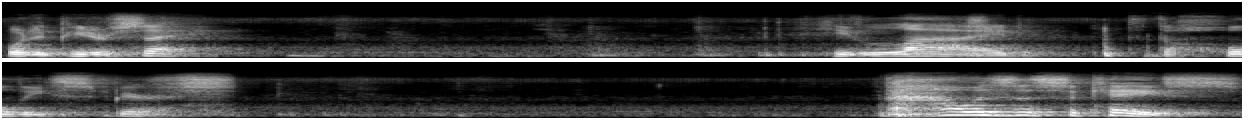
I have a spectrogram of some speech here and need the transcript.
What did Peter say? He lied to the Holy Spirit. How is this the case?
